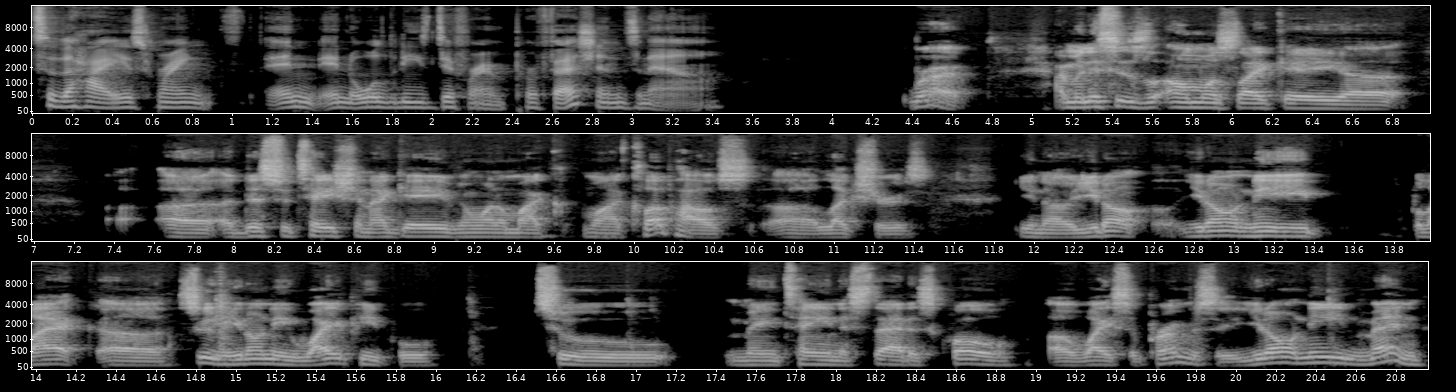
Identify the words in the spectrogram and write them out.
to the highest ranks in in all of these different professions now. Right. I mean this is almost like a uh, a, a dissertation i gave in one of my my clubhouse uh, lectures you know, you don't you don't need black uh, excuse me, you don't need white people to maintain the status quo of white supremacy. You don't need men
